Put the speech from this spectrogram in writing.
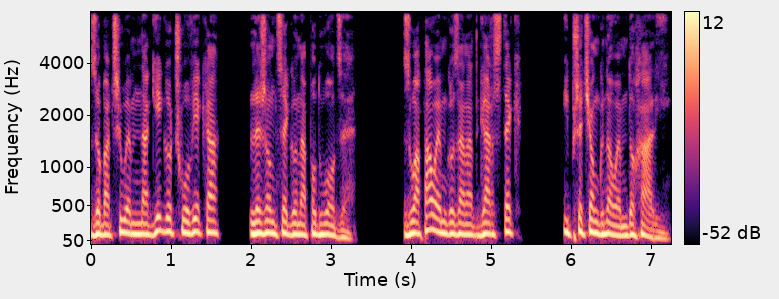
zobaczyłem nagiego człowieka leżącego na podłodze. Złapałem go za nadgarstek i przeciągnąłem do hali.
